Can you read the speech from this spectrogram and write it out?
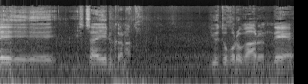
えしちゃえるかなというところがあるんで、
